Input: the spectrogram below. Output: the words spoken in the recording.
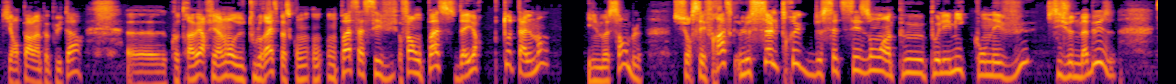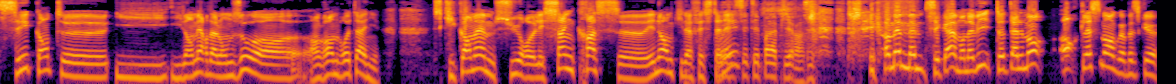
qui en parle un peu plus tard, euh, qu'au travers finalement de tout le reste, parce qu'on on- passe assez, enfin, on passe d'ailleurs totalement, il me semble, sur ces frasques. Le seul truc de cette saison un peu polémique qu'on ait vu, si je ne m'abuse, c'est quand euh, il, il emmerde Alonso en, en Grande-Bretagne. Ce qui quand même, sur les cinq crasses euh, énormes qu'il a fait cette année, c'était pas la pire. c'est quand même, même c'est quand même, à mon avis, totalement hors classement, quoi, parce que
